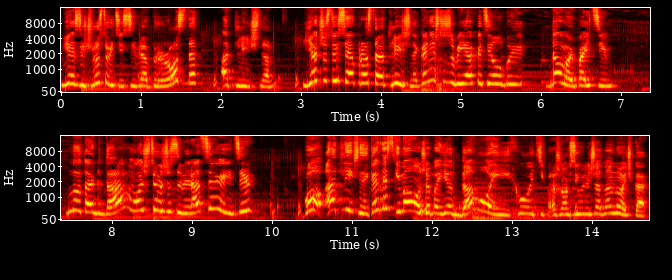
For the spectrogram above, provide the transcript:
Если чувствуете себя просто отлично. Я чувствую себя просто отлично. Конечно же, я хотела бы домой пойти. Ну тогда можете уже собираться и идти. О, отлично! Когда мама уже пойдет домой, и хоть и прошла всего лишь одна ночка.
